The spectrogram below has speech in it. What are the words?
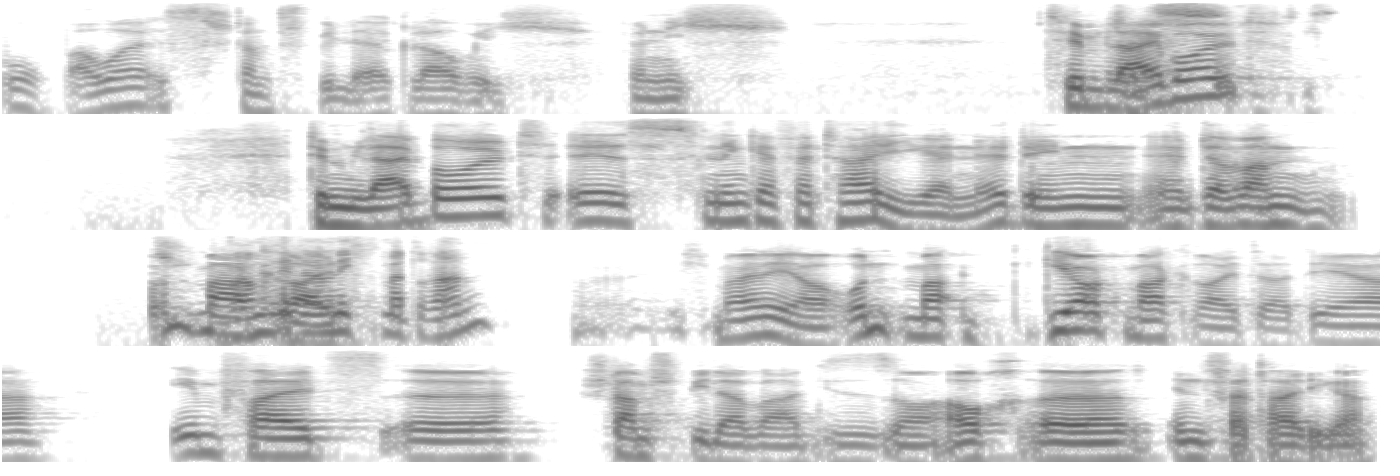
Oh, Bauer ist Stammspieler, glaube ich. Wenn ich. Tim Leibold. Tim Leibold ist linker Verteidiger, ne? Den, äh, da waren. Und Mark waren wir da nicht mehr dran? Ich meine ja. Und Ma Georg Markreiter, der ebenfalls äh, Stammspieler war diese Saison, auch äh, Innenverteidiger.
